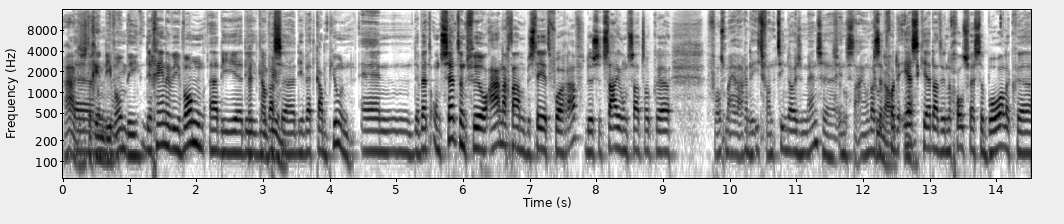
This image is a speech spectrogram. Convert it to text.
Ah, dus degene die won, die... Degene wie won, eh, die, eh, die, Werd die, was, kampioen. eh, die werd kampioen. En er werd ontzettend veel aandacht aan besteed vooraf. Dus het stadion zat ook... eh, volgens mij waren er iets van 10.000 mensen Zo, in het stadion. Was het voor de ja. eerste keer dat in de Goldsvesten behoorlijk, eh,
